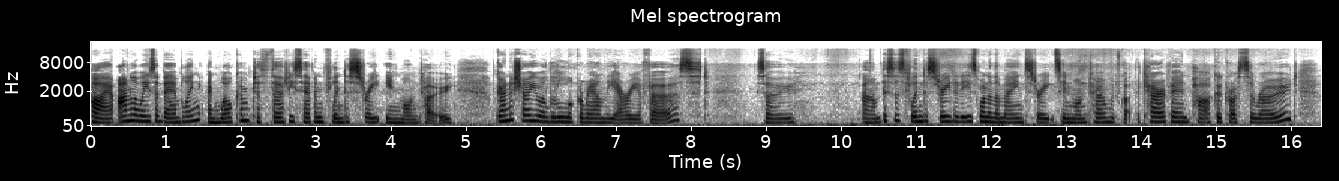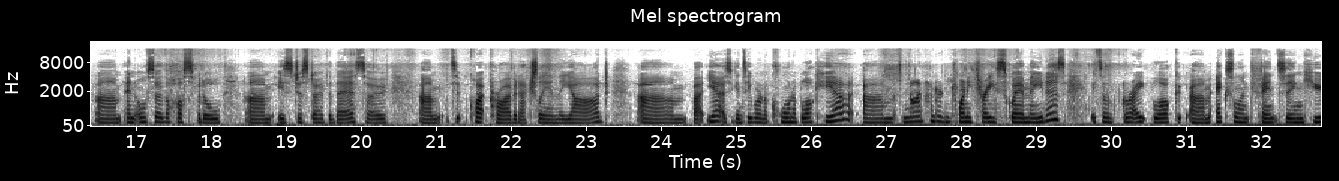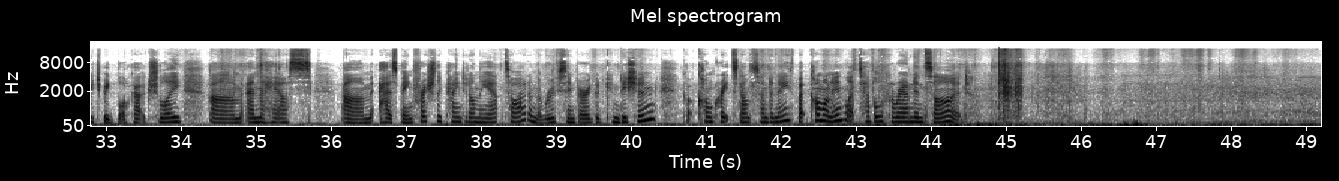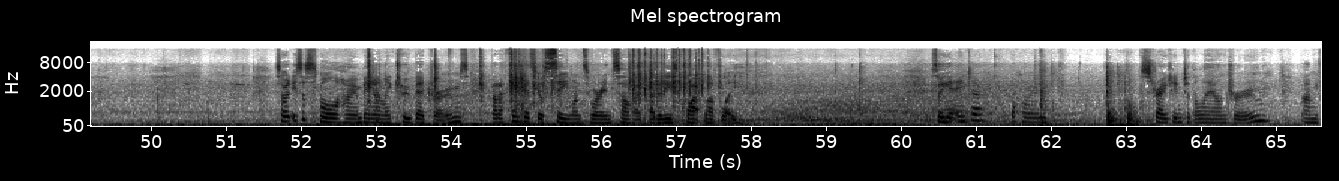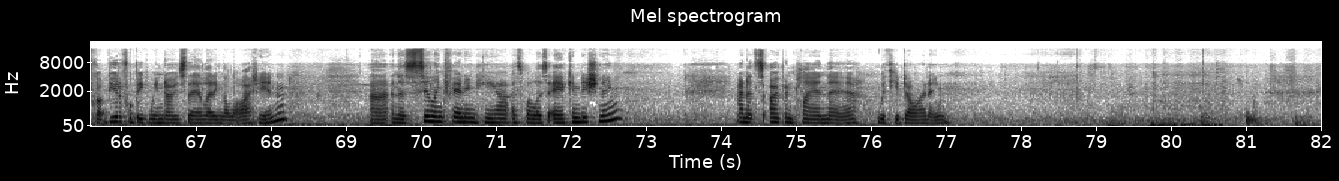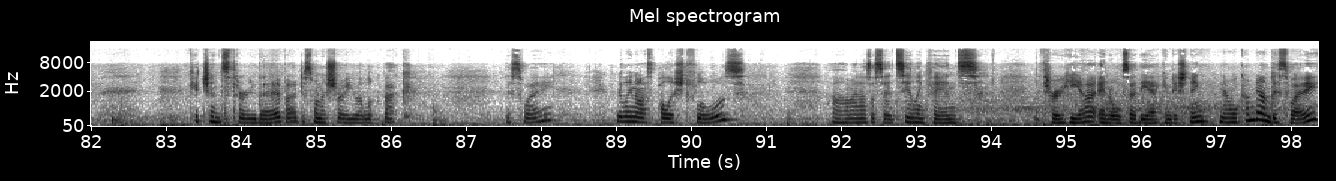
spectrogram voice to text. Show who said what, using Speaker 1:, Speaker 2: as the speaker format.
Speaker 1: Hi, I'm Louisa Bambling and welcome to 37 Flinders Street in Monto. I'm going to show you a little look around the area first. So um, this is Flinders Street. It is one of the main streets in Monto. We've got the caravan park across the road um, and also the hospital um, is just over there. So um, it's quite private actually in the yard. Um, but yeah, as you can see, we're on a corner block here, um, 923 square meters. It's a great block, um, excellent fencing, huge big block actually, um, and the house. Um, has been freshly painted on the outside and the roof's in very good condition. Got concrete stumps underneath, but come on in, let's have a look around inside. So it is a smaller home, being only two bedrooms, but I think as you'll see once we're inside, that it is quite lovely. So you enter the home straight into the lounge room. Um, you've got beautiful big windows there letting the light in. Uh, and there's a ceiling fan in here as well as air conditioning. And it's open plan there with your dining. Kitchen's through there, but I just want to show you a look back this way. Really nice polished floors. Um, and as I said, ceiling fans through here and also the air conditioning. Now we'll come down this way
